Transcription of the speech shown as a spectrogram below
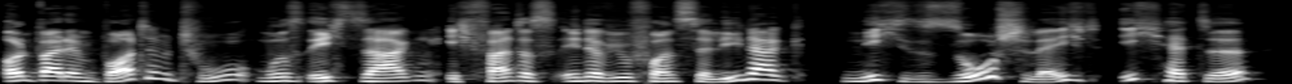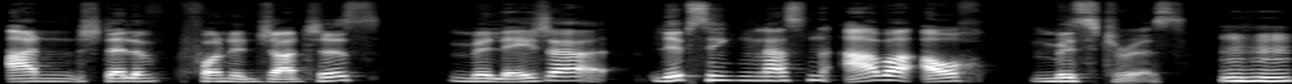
und bei dem Bottom Two muss ich sagen, ich fand das Interview von Selina nicht so schlecht. Ich hätte anstelle von den Judges Malaysia lip lassen, aber auch Mistress. Mhm.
